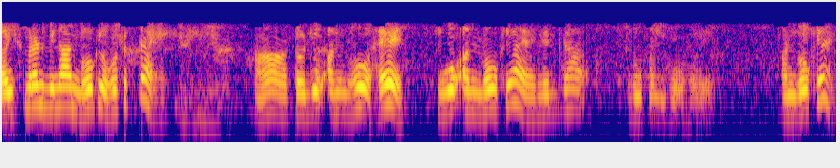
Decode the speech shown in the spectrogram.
स्मरण बिना अनुभव के हो सकता है? हाँ तो जो अनुभव है, वो अनुभव क्या है? निद्रा रूप अनुभव है। अनुभव क्या है?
